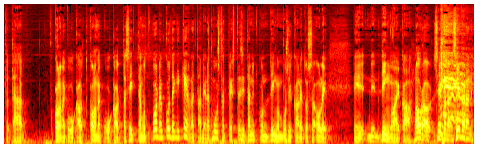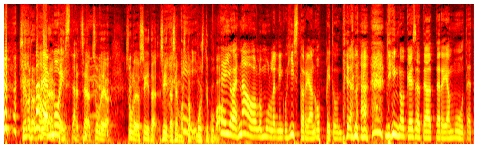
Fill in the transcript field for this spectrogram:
tota, kolme, kuukautta, kolme kuukautta sitten, mutta voidaan kuitenkin kerrata vielä, että muistatteko te sitä nyt, kun Dingon musikaali tuossa oli, niin, niin Dingo-aikaa. Laura on sen verran, sen verran, sen verran Mä en muista. että sä, että sulla, ei ole, sulla ei ole siitä, siitä semmoista ei, muistikuvaa. Ei ole, nämä on ollut mulle niinku historian oppitunteja, nämä Dingo kesäteatteri ja muut. Et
